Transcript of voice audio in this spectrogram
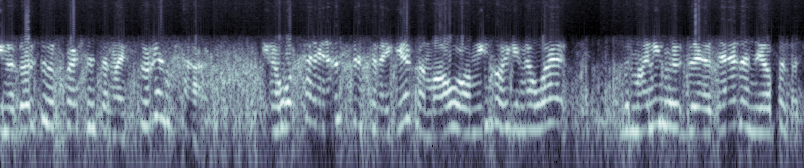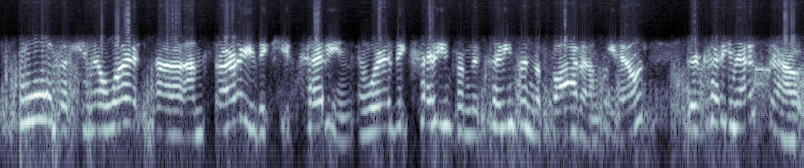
You know, those are the questions that my students have. You know, what kind of answer can I give them? Oh, well, mijo, you know what? The money was there then, and they opened the school, but you know what? Uh, I'm sorry, they keep cutting. And where are they cutting from? They're cutting from the bottom. You know, they're cutting us out.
